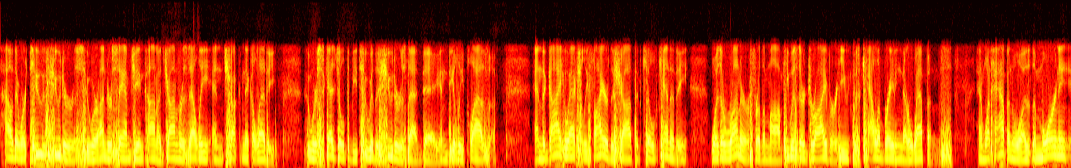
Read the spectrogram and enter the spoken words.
how there were two shooters who were under Sam Giancana, John Roselli and Chuck Nicoletti, who were scheduled to be two of the shooters that day in Dealey Plaza. And the guy who actually fired the shot that killed Kennedy was a runner for the mob. He was their driver. He was calibrating their weapons. And what happened was the morning,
